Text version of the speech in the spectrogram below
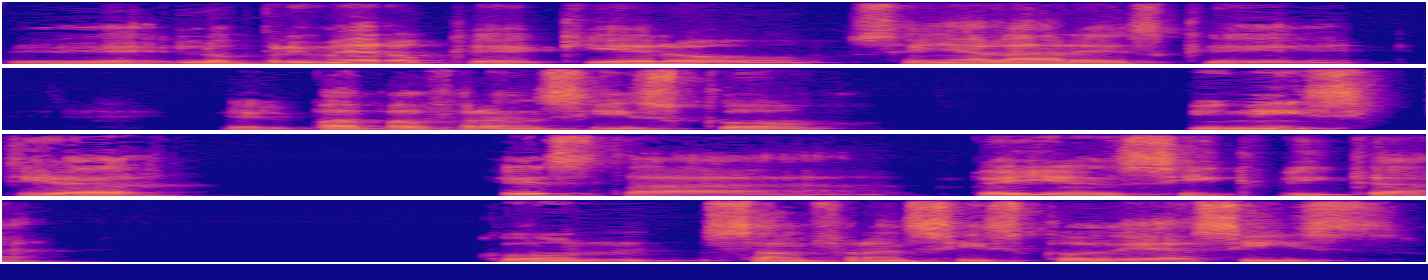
Eh, lo primero que quiero señalar es que el Papa Francisco inicia esta bella encíclica con San Francisco de Asís,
